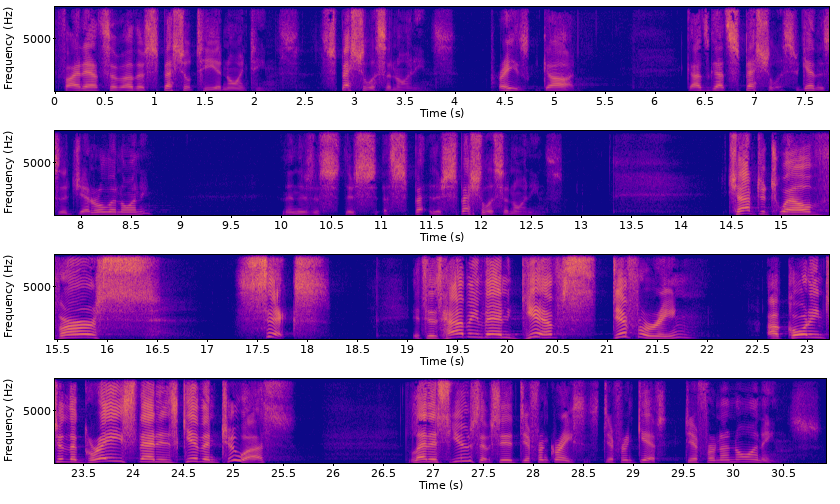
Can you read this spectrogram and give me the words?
Find out some other specialty anointings, specialist anointings. Praise God. God's got specialists. Again, this is a general anointing. And then there's, a, there's, a spe, there's specialist anointings. Chapter 12, verse 6. It says, Having then gifts differing according to the grace that is given to us, let us use them. See, different graces, different gifts, different anointings.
